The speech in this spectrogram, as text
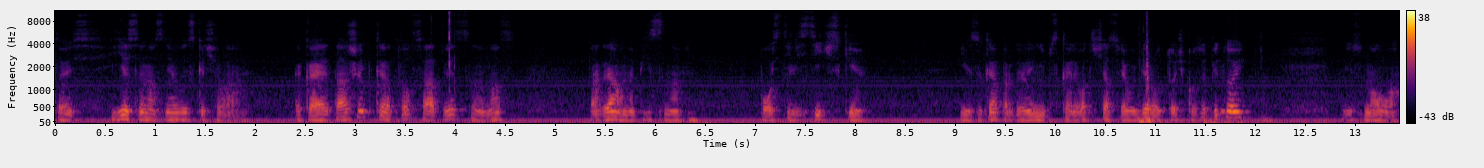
То есть, если у нас не выскочила какая-то ошибка, то, соответственно, у нас программа написана по стилистически языка программирования Паскаля. Вот сейчас я уберу точку запятой и снова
